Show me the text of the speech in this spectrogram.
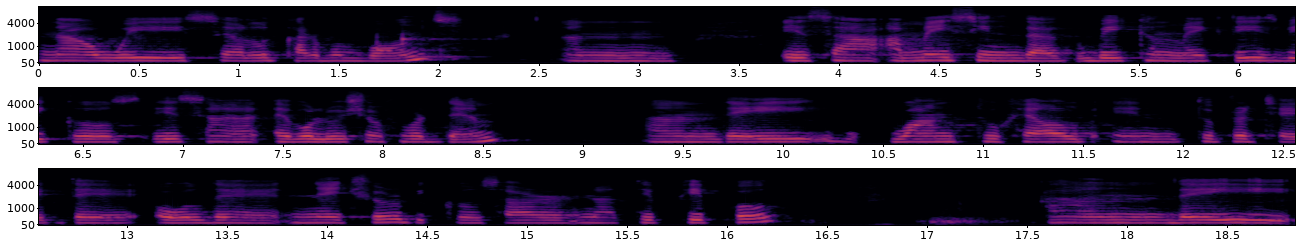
now we sell carbon bonds, and it's uh, amazing that we can make this because it's an evolution for them and they want to help in to protect the all the nature because are native people and they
